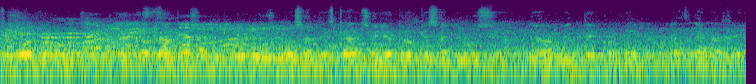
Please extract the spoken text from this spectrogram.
de gol no, no concretamos, fuimos al descanso y yo creo que salimos nuevamente con las ganas de,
